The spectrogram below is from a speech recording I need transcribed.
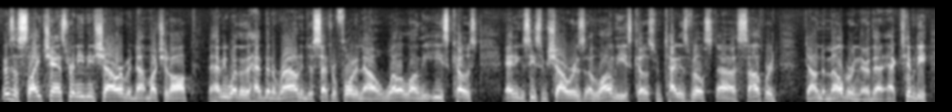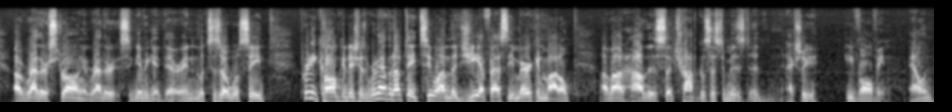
There's a slight chance for an evening shower, but not much at all. The heavy weather that had been around into central Florida now well along the east coast, and you can see some showers along the east coast from Titusville uh, southward down to Melbourne there. That activity uh, rather strong and rather significant there, and it looks as though we'll see pretty calm conditions. We're going to have an update too on the GFS, the American model, about how this uh, tropical system is uh, actually evolving. Alan?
